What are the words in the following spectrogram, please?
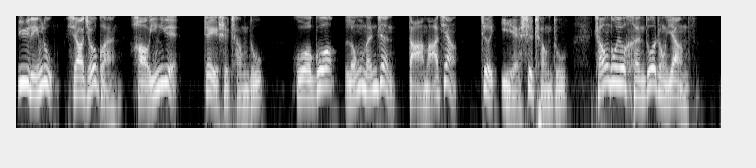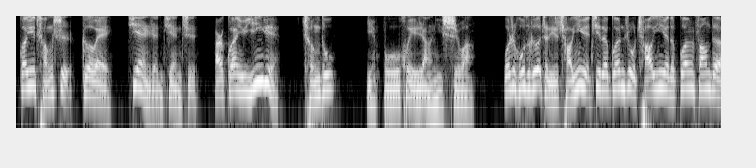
玉林路小酒馆，好音乐，这是成都。火锅龙门阵，打麻将，这也是成都。成都有很多种样子。关于城市，各位见仁见智；而关于音乐，成都也不会让你失望。我是胡子哥，这里是潮音乐，记得关注潮音乐的官方的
